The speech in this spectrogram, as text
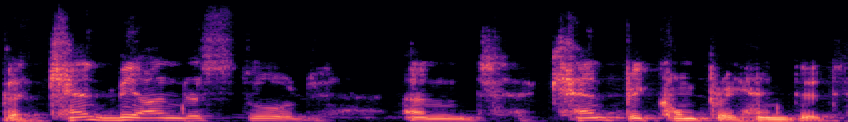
that can't be understood and can't be comprehended.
